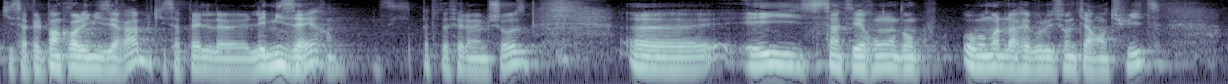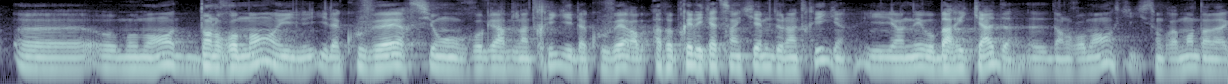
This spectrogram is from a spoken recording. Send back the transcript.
qui s'appelle pas encore Les Misérables, qui s'appelle euh, Les Misères, c'est pas tout à fait la même chose. Euh, et il s'interrompt donc au moment de la Révolution de 48. Euh, au moment, dans le roman, il, a couvert, si on regarde l'intrigue, il a couvert à, peu près les 4 cinquièmes de l'intrigue. Il en est aux barricades dans le roman, qui, sont vraiment dans la,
